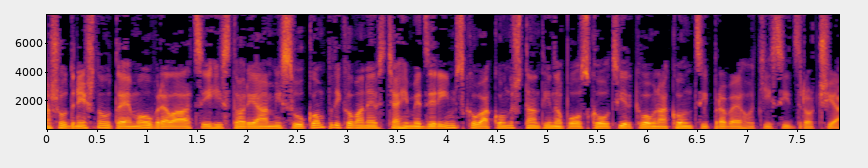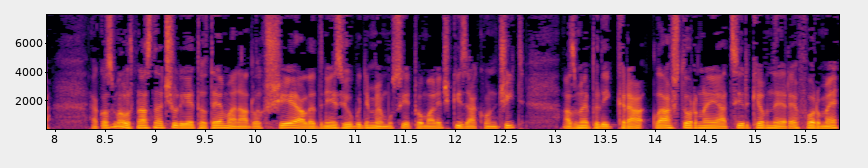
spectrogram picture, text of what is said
Našou dnešnou témou v relácii Históriami sú komplikované vzťahy medzi rímskou a konštantinopolskou církvou na konci prvého tisícročia. Ako sme už naznačili, je to téma na dlhšie, ale dnes ju budeme musieť pomaličky zakončiť a sme pri kláštornej a cirkevnej reforme,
